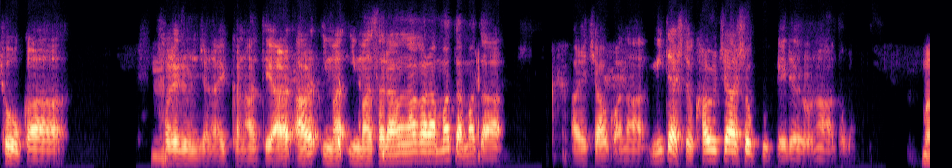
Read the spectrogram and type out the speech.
評価うんされるんじゃないかなって、ああ今、今更ながらまたまた、あれちゃうかな。見た人カルチャーショック受けるやろうなと思って。ま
